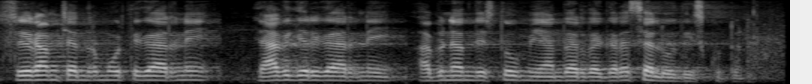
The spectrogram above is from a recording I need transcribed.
శ్రీరామచంద్రమూర్తి గారిని యాదగిరి గారిని అభినందిస్తూ మీ అందరి దగ్గర సెలవు తీసుకుంటున్నాను.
